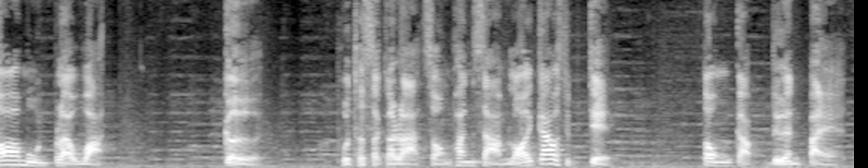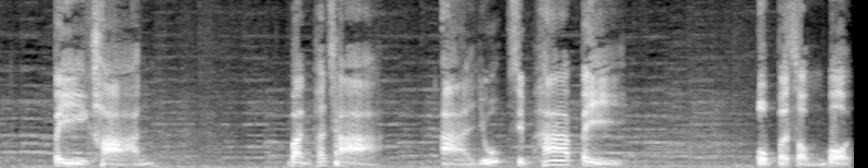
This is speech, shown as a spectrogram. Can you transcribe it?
ข้อมูลประวัติ เกิด พุทธศักราช 2397 ตรงกับเดือน 8 ปีขาน บรรพชา อายุ 15 ปี อุปสมบท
